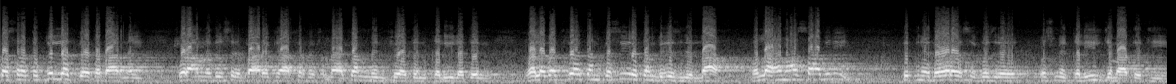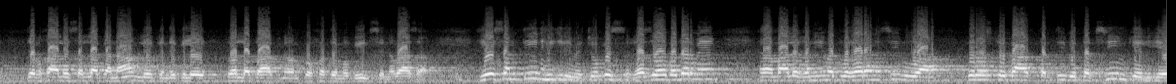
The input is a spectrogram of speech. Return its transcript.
کثرت و قلت کا اعتبار نہیں۔ قرآن نے دوسرے بارے کے آخر میں فرمایا، کم من فیتن کلیلتن غلبت فیتن کثیرتن بزن اللہ۔ اللہ صابرین کتنے دورے سے گزرے، اس میں قلیل جماعتیں تھیں۔ جب خالص اللہ کا نام لے کے نکلے، تو اللہ پاک نے ان کو فتح مبین سے نوازا۔ یہ سن تین ہجری میں، چونکہ غزوہ بدر میں مال غنیمت وغیرہ نصیب ہوا، پھر اس کے بعد ترتیب تقسیم کے لیے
